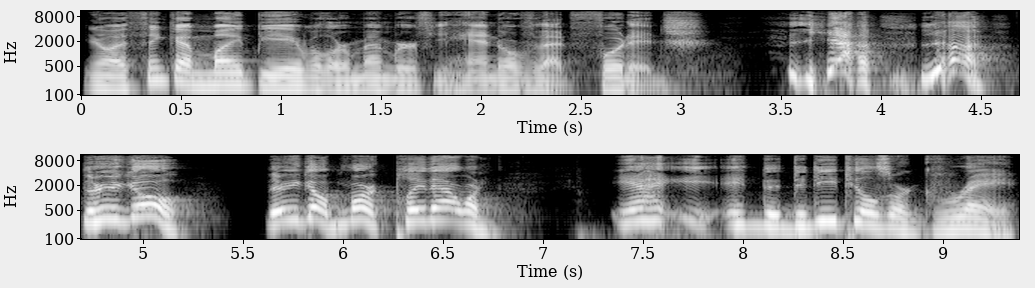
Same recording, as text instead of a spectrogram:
You know, I think I might be able to remember if you hand over that footage. yeah, yeah. There you go. There you go. Mark, play that one. Yeah, it, it- the, the details are gray,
